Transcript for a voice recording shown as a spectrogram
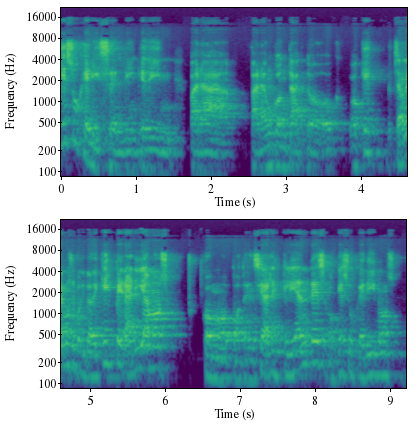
¿qué sugerís en LinkedIn para, para un contacto? O, qué, charlemos un poquito de qué esperaríamos como potenciales clientes o qué sugerimos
